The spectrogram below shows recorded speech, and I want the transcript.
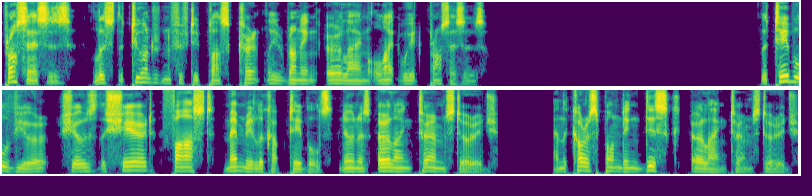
Processes list the 250 plus currently running Erlang lightweight processes. The table viewer shows the shared fast memory lookup tables known as Erlang term storage and the corresponding disk Erlang term storage.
